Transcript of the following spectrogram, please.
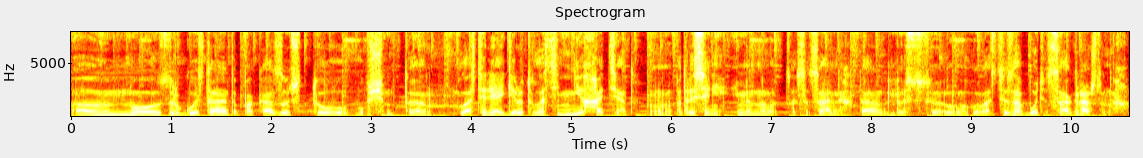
А, но, с другой стороны, это показывает, что, в общем-то, власти реагируют, власти не хотят э, потрясений именно вот социальных. Да? То есть э, власти заботятся о гражданах.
